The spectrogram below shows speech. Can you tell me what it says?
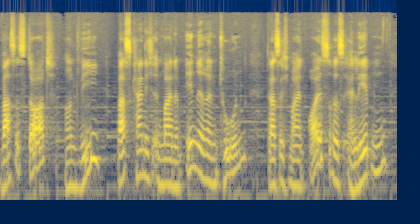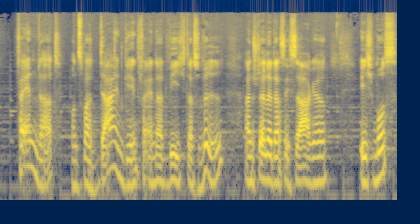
was ist dort und wie, was kann ich in meinem Inneren tun, dass sich mein äußeres Erleben verändert, und zwar dahingehend verändert, wie ich das will, anstelle dass ich sage, ich muss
